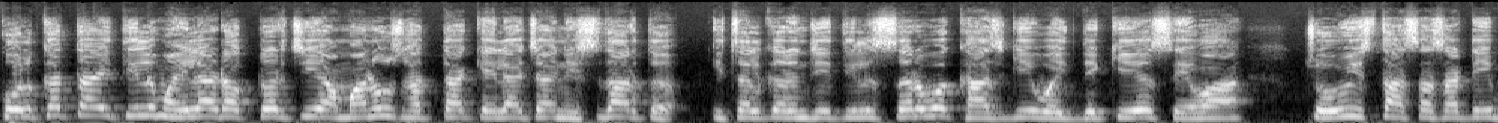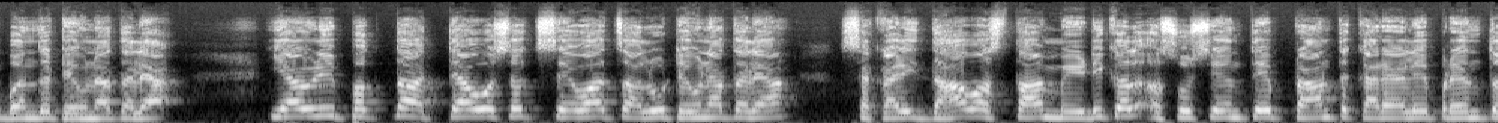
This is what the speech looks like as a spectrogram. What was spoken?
कोलकाता येथील महिला डॉक्टरची अमानुष हत्या केल्याच्या निषेधार्थ इचलकरंजीतील सर्व खासगी वैद्यकीय सेवा चोवीस तासासाठी बंद ठेवण्यात आल्या. यावेळी फक्त अत्यावश्यक सेवा चालू ठेवण्यात आल्या. सकाळी दहा वाजता मेडिकल असोसिएशन ते प्रांत कार्यालयापर्यंत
